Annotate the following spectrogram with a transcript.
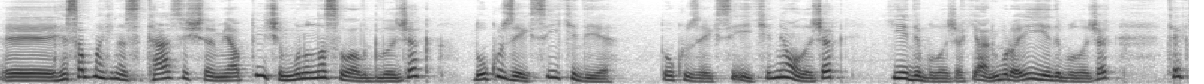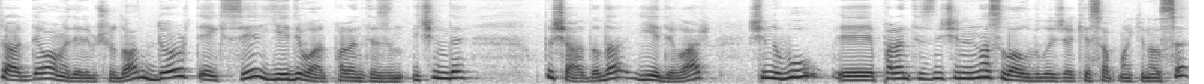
E, hesap makinesi ters işlem yaptığı için bunu nasıl algılayacak? 9 eksi 2 diye. 9 eksi 2 ne olacak? 7 bulacak. Yani burayı 7 bulacak. Tekrar devam edelim şuradan. 4 eksi 7 var parantezin içinde. Dışarıda da 7 var. Şimdi bu e, parantezin içini nasıl algılayacak hesap makinesi?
